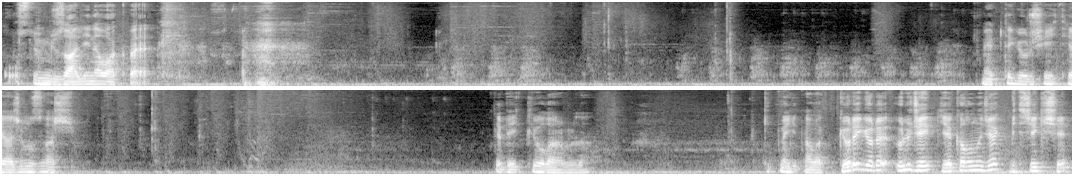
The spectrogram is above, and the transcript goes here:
Kostüm güzelliğine bak be. Map'te görüşe ihtiyacımız var. De bekliyorlar burada. Gitme gitme bak. Göre göre ölecek, yakalanacak, bitecek işi.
